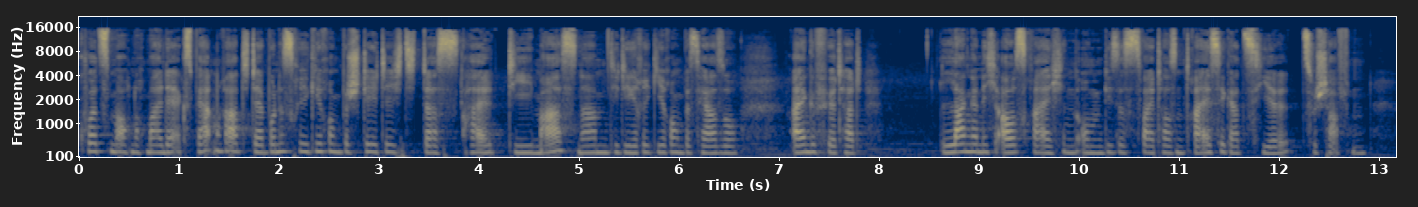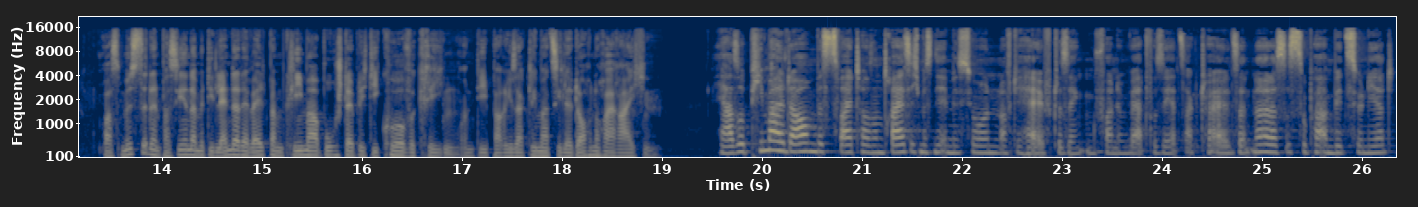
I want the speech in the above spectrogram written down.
kurzem auch nochmal der Expertenrat der Bundesregierung bestätigt, dass halt die Maßnahmen, die die Regierung bisher so eingeführt hat, lange nicht ausreichen, um dieses 2030er Ziel zu schaffen. Was müsste denn passieren, damit die Länder der Welt beim Klima buchstäblich die Kurve kriegen und die Pariser Klimaziele doch noch erreichen? Ja, so Pi mal Daumen bis 2030 müssen die Emissionen auf die Hälfte sinken von dem Wert, wo sie jetzt aktuell sind. Ne? Das ist super ambitioniert.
